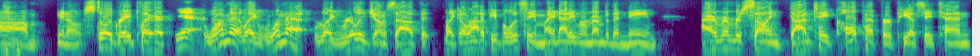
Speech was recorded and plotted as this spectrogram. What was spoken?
um, you know, still a great player. Yeah. One that like one that like really jumps out that like a lot of people listening might not even remember the name. I remember selling Daunte Culpepper PSA 10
